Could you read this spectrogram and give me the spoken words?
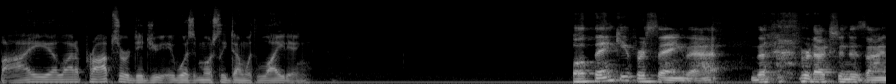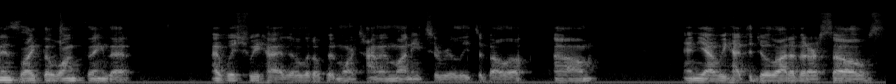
buy a lot of props, or did you? It was mostly done with lighting. Well, thank you for saying that. The production design is like the one thing that I wish we had a little bit more time and money to really develop. Um, and yeah, we had to do a lot of it ourselves.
